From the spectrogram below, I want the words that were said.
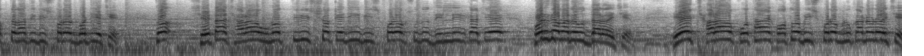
আত্মঘাতী বিস্ফোরণ ঘটিয়েছে। তো সেটা ছাড়াও উনত্রিশশো কেজি বিস্ফোরক শুধু দিল্লির কাছে, ফরিদাবাদে উদ্ধার হয়েছে। এছাড়াও কোথায় কত বিস্ফোরক লুকানো রয়েছে,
